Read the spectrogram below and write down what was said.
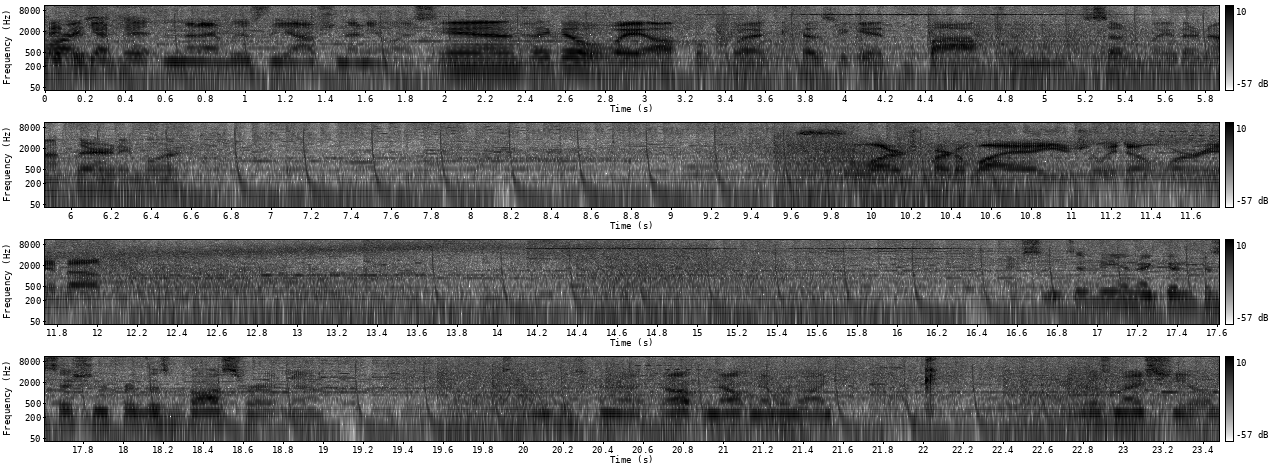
Or I just- get hit and then I lose the option anyway. So Yeah, they go away awful quick because you get bopped and suddenly they're not there anymore. This is a large part of why I usually don't worry about. I seem to be in a good position for this boss right now. So I'm just gonna. Oh no, never mind. There goes my shield.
